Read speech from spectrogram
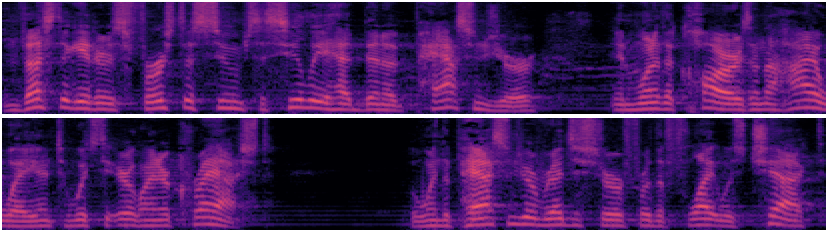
Investigators first assumed Cecilia had been a passenger in one of the cars on the highway into which the airliner crashed. But when the passenger register for the flight was checked,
